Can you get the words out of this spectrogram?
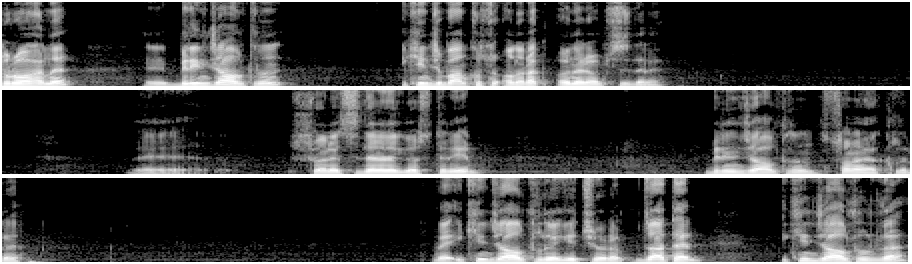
Durohan'ı e, birinci altının ikinci bankası olarak öneriyorum sizlere. E, şöyle sizlere de göstereyim. Birinci altının son ayakları. Ve ikinci altılıya geçiyorum. Zaten ikinci altılıda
